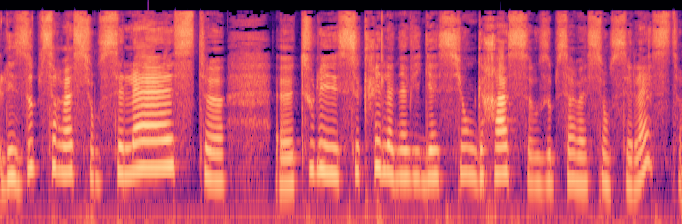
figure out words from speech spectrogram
les observations célestes, euh, tous les secrets de la navigation grâce aux observations célestes,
